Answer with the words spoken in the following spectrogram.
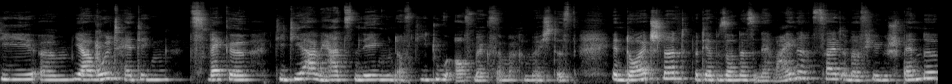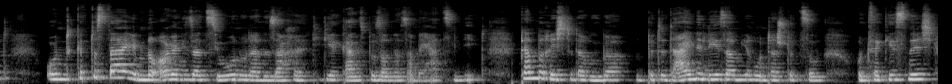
die ähm, ja wohltätigen Zwecke, die dir am Herzen liegen und auf die du aufmerksam machen möchtest. In Deutschland wird ja besonders in der Weihnachtszeit immer viel gespendet und gibt es da eben eine Organisation oder eine Sache, die dir ganz besonders am Herzen liegt, dann berichte darüber und bitte deine Leser um ihre Unterstützung. Und vergiss nicht,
